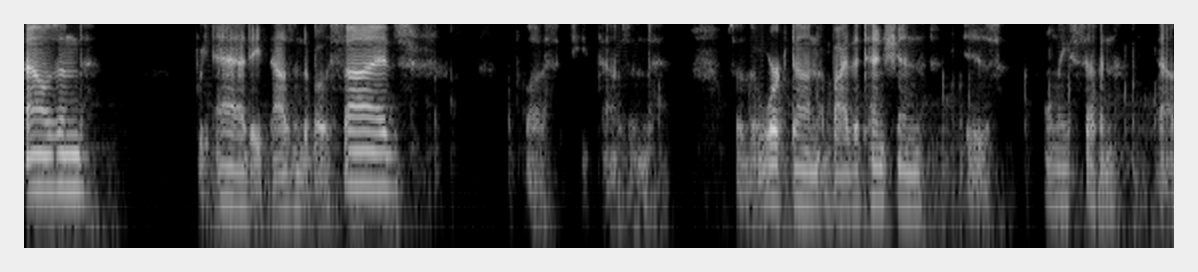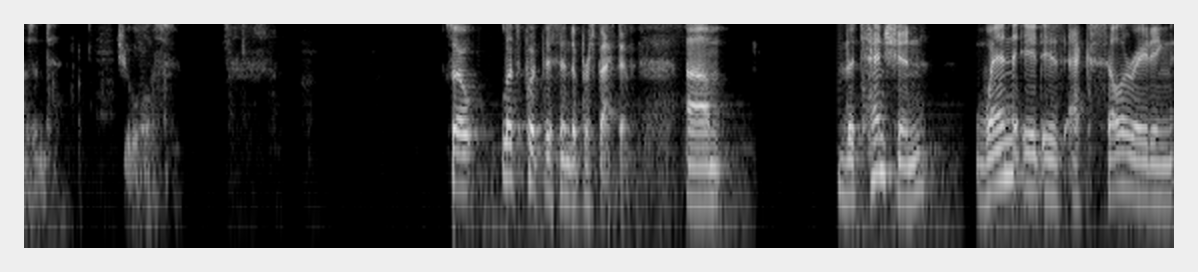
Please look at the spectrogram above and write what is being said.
1,000. If we add 8,000 to both sides, plus 8,000. So the work done by the tension is only 7,000 joules. So let's put this into perspective. Um, the tension, when it is accelerating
